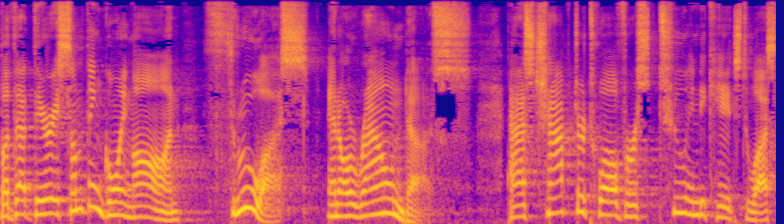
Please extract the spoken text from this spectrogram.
but that there is something going on through us and around us. As chapter 12 verse 2 indicates to us,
